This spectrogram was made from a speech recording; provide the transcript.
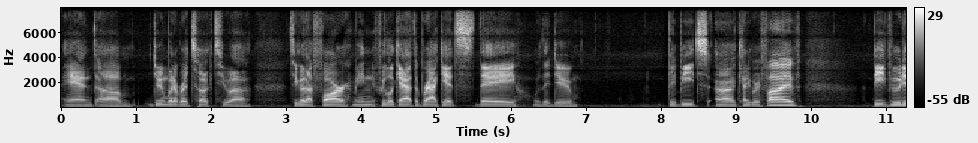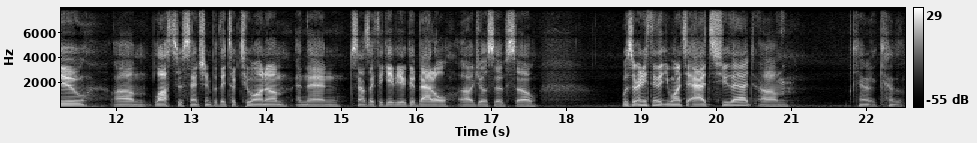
and um, doing whatever it took to uh, to go that far. I mean, if we look at the brackets, they what they do? They beat uh, Category Five, beat Voodoo, um, lost to Ascension, but they took two on them, and then sounds like they gave you a good battle, uh, Joseph. So, was there anything that you wanted to add to that? Um, kind of, kind of,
